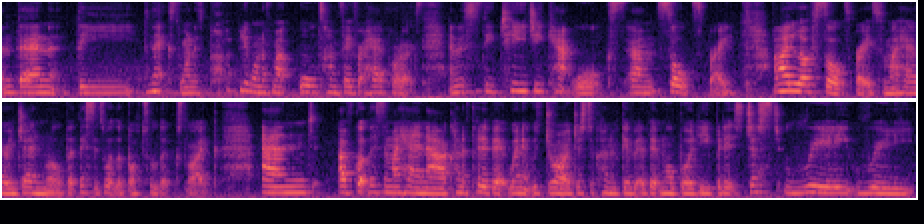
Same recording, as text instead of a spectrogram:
And then the next one is probably one of my all-time favourite hair products. And this is the TIGI Catwalks um, Salt Spray. And I love salt sprays for my hair in general, but this is what the bottle looks like. And I've got this in my hair now. I kind of put a bit when it was dry just to kind of give it a bit more body. But it's just really, really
